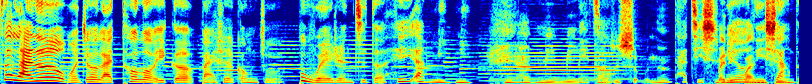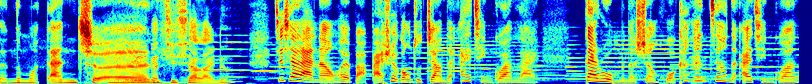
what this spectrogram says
再来呢，我们就来透露一个白雪公主不为人知的黑暗秘密。黑暗秘密没错是什么呢？它其实没有你想的那么单纯。哎，那接下来呢？接下来呢，我会把白雪公主这样的爱情观来带入我们的生活，看看这样的爱情观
